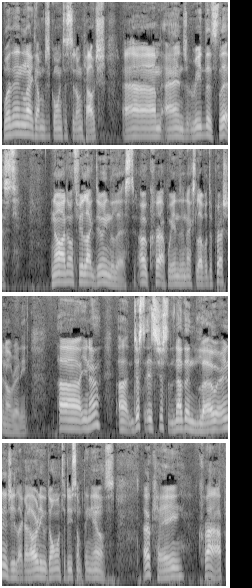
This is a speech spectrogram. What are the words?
Well, then, like, I'm just going to sit on couch um, and read this list. No, I don't feel like doing the list. Oh crap, we're in the next level depression already. Uh, you know, uh, just it's just another lower energy. Like I already don't want to do something else. Okay, crap.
